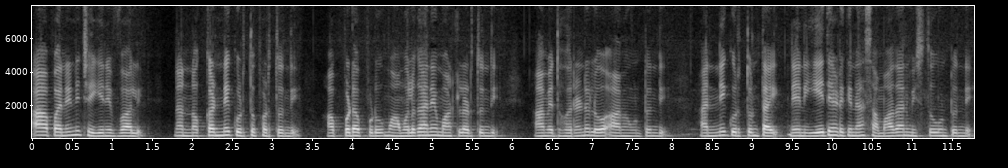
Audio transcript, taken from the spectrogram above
ఆ పనిని చెయ్యనివ్వాలి. నన్నొక్కడినే గుర్తుపడుతుంది. అప్పుడప్పుడు మామూలుగానే మాట్లాడుతుంది. ఆమె ధోరణిలో ఆమె ఉంటుంది. అన్నీ గుర్తుంటాయి. నేను ఏది అడిగినా సమాధానం ఇస్తూ ఉంటుంది.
